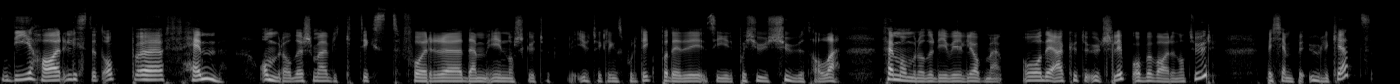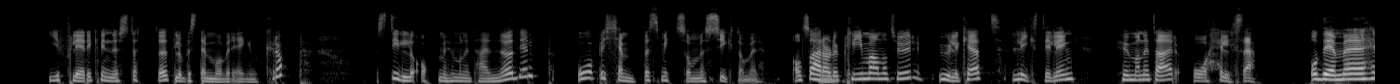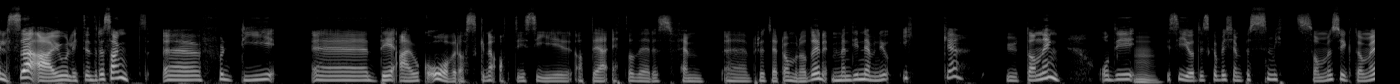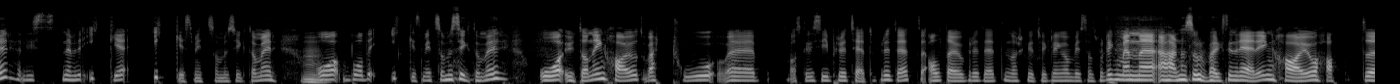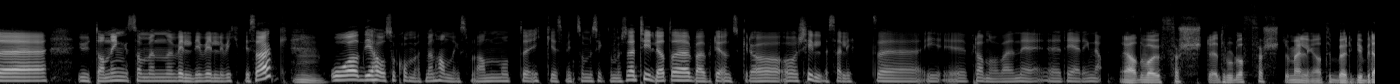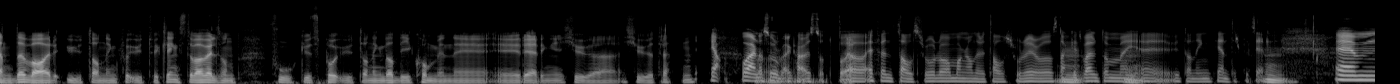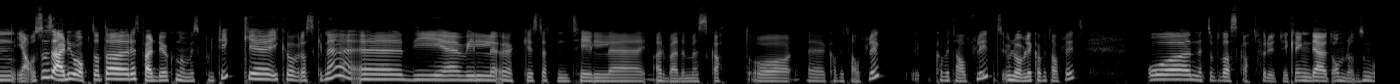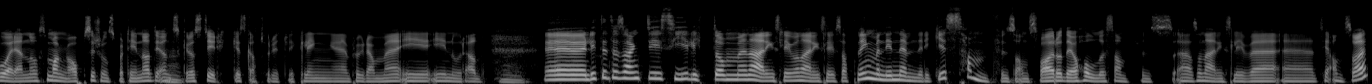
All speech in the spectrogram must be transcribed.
De har listet opp eh, fem områder som er viktigst for eh, dem i norsk utviklingspolitikk på det de sier på 2020-tallet. Fem områder de vil jobbe med. Og det er kutte utslipp og bevare natur. Bekjempe ulikhet. Gi flere kvinner støtte til å bestemme over egen kropp. Stille opp med humanitær nødhjelp. Og bekjempe smittsomme sykdommer. Altså her har du mm. klima og natur, ulikhet, likestilling, humanitær og helse. Og det med helse er jo litt interessant, eh, fordi eh, det er jo ikke overraskende at de sier at det er et av deres fem eh, prioriterte områder. Men de nevner jo ikke utdanning. Og de mm. sier jo at de skal bekjempe smittsomme sykdommer. De nevner ikke ikke-smittsomme sykdommer. Mm. Og både ikke-smittsomme sykdommer og utdanning har jo vært to eh, hva skal vi si, prioritet og prioritet. Alt er jo prioritet i norsk utvikling og bistandspolitikk. Men eh, Erna Solberg sin regjering har jo hatt uh, utdanning som en veldig veldig viktig sak. Mm. Og de har også kommet med en handlingsplan mot uh, ikke-smittsomme sykdommer. Så det er tydelig at Arbeiderpartiet ønsker å, å skille seg litt uh, i, fra nåværende regjering. Da. Ja, det var jo første, jeg tror det var første meldinga til Børge Brende var utdanning for utvikling. Så det var veldig sånn fokus på utdanning da de kom inn i, i regjering i 20, 2013. Ja, og Erna Solberg har jo stått på ja. FNs talerstol og mange andre talerstoler og snakket mm. varmt om mm. utdanning til jenter spesielt. Mm. Um, ja, og så er de jo opptatt av rettferdig økonomisk politikk eh, ikke overraskende. Eh, de vil øke støtten til eh, arbeidet med skatt og kapitalflyt, kapitalflyt ulovlig kapitalflyt. Og nettopp da Skatt for utvikling. Det er jo et område som går igjen hos mange av opposisjonspartiene, at de mm. ønsker mm. å styrke Skatt for utvikling-programmet i, i, Norad. Mm. Eh, litt interessant, de sier litt om næringsliv og næringslivssatsing, men de nevner ikke samfunnsansvar og det å holde altså næringslivet eh, til ansvar.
